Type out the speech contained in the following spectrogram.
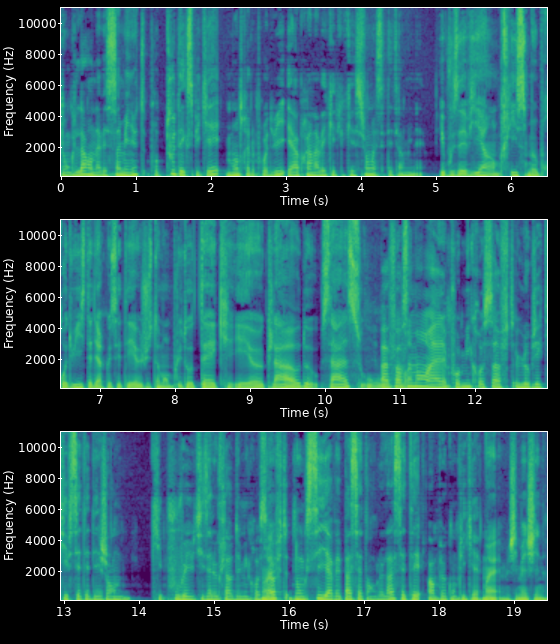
Donc là, on avait 5 minutes pour tout expliquer, montrer le produit et après, on avait quelques questions et c'était terminé. Et vous aviez un prisme produit, c'est-à-dire que c'était euh, justement plutôt tech et euh, cloud, SaaS ou pas forcément. pour Microsoft, l'objectif c'était des gens qui pouvaient utiliser le cloud de Microsoft. Donc, s'il n'y avait pas cet angle-là, c'était un peu compliqué. Ouais, j'imagine.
